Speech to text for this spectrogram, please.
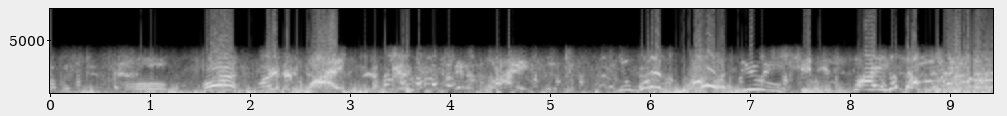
rubbish. Oh. What? Why is it white? Shit is white! Yo, what is wrong with you? Shit is white!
